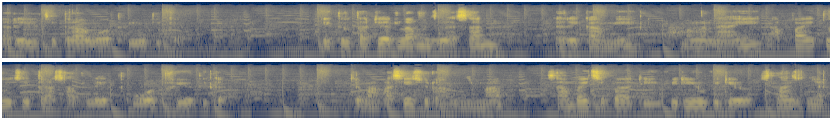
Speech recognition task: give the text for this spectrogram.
dari Citra World View 3. Itu tadi adalah penjelasan dari kami mengenai apa itu Citra Satelit World View 3. Terima kasih sudah menyimak, sampai jumpa di video-video selanjutnya.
